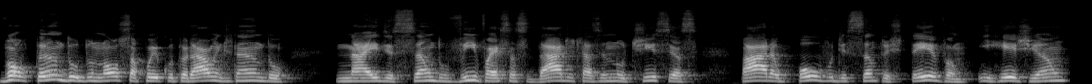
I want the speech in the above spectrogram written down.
Voltando do nosso apoio cultural, entrando na edição do Viva essa cidade, trazendo notícias para o povo de Santo Estevão e região.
